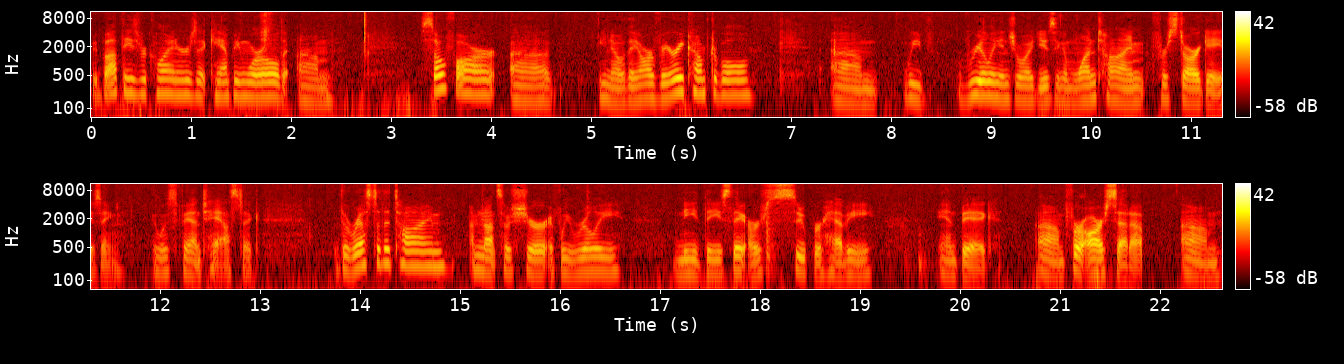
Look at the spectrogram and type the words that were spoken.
We bought these recliners at Camping World. Um, so far, uh, you know, they are very comfortable. Um, we've really enjoyed using them one time for stargazing. It was fantastic. The rest of the time, I'm not so sure if we really need these. They are super heavy and big um, for our setup. Um,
